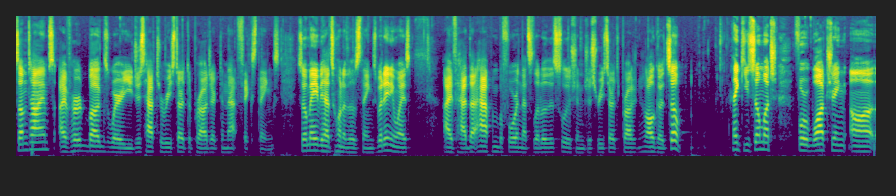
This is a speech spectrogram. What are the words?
Sometimes I've heard bugs where you just have to restart the project and that fixes things. So maybe that's one of those things. But anyways, I've had that happen before and that's literally the solution. Just restart the project. All good. So thank you so much for watching uh,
